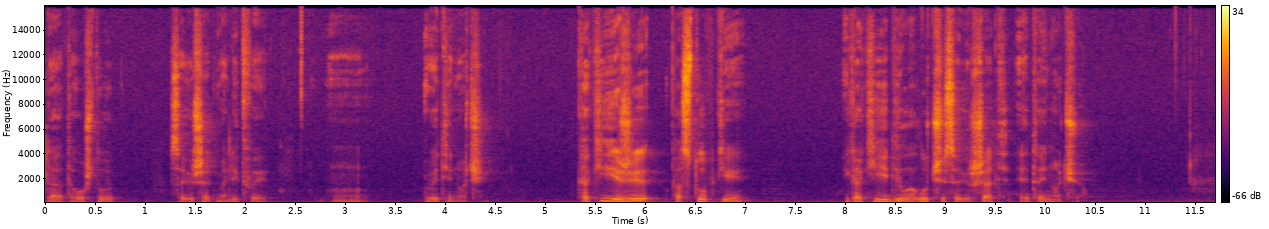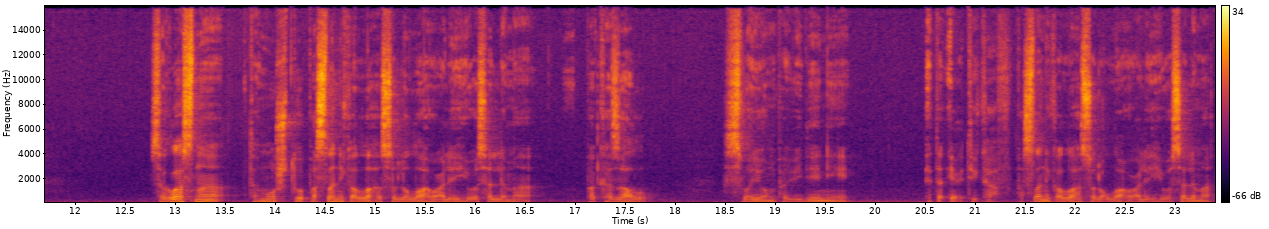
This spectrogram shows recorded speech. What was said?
для того, чтобы совершать молитвы в эти ночи. Какие же поступки и какие дела лучше совершать этой ночью? Согласно тому, что посланник Аллаха, саллаллаху алейхи вассаляма, показал в своем поведении, это и'тикаф. Посланник Аллаха, саллаллаху алейхи вассаляма,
